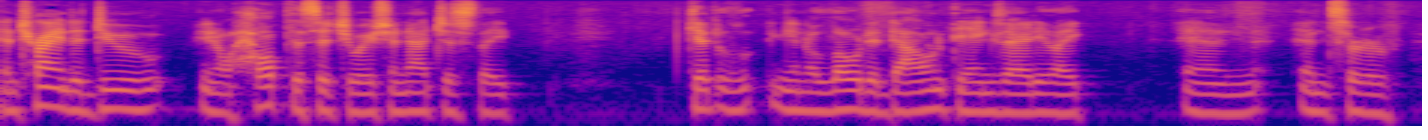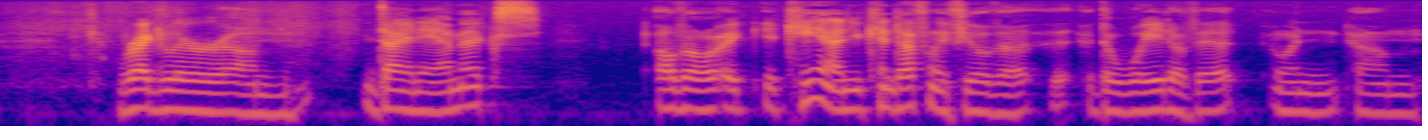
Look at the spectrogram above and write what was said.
and trying to do, you know, help the situation, not just like get, you know, loaded down with the anxiety, like, and, and sort of regular um, dynamics. Although it, it, can, you can definitely feel the, the weight of it when um,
